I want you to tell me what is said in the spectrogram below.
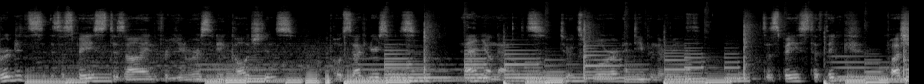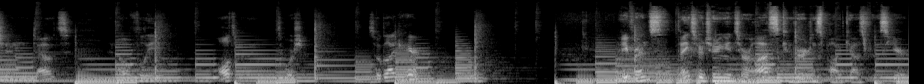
Convergence is a space designed for university and college students, post secondary students, and young adults to explore and deepen their faith. It's a space to think, question, doubt, and hopefully, ultimately, to worship. So glad you're here. Hey, friends, thanks for tuning into our last Convergence podcast for this year.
